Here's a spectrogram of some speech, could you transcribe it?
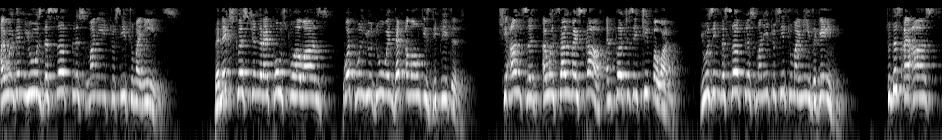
I will then use the surplus money to see to my needs. The next question that I posed to her was, what will you do when that amount is depleted? She answered, I will sell my scarf and purchase a cheaper one, using the surplus money to see to my needs again. To this I asked,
